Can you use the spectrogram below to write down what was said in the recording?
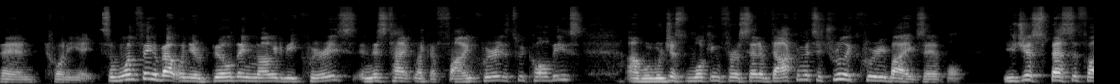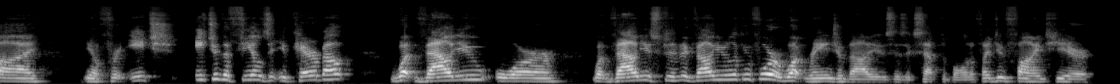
than 28. So one thing about when you're building MongoDB queries in this type, like a find query, as we call these, um, when we're just looking for a set of documents, it's really query by example. You just specify, you know, for each each of the fields that you care about, what value or what value specific value you're looking for, or what range of values is acceptable. And if I do find here,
